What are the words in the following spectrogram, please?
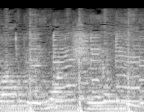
I'll be watching you.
